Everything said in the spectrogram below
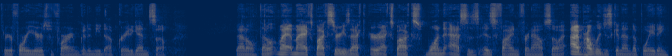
three or four years before I'm going to need to upgrade again. So that'll that'll my my Xbox Series X or Xbox One S is is fine for now. So I, I'm probably just going to end up waiting.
